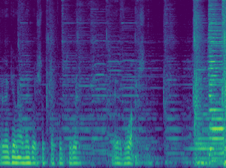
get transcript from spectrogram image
Regionalnego Ośrodka Kultury e, w Łomży.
